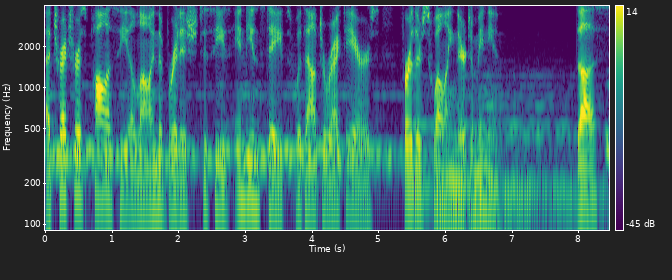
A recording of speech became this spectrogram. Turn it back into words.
a treacherous policy allowing the British to seize Indian states without direct heirs, further swelling their dominion. Thus,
